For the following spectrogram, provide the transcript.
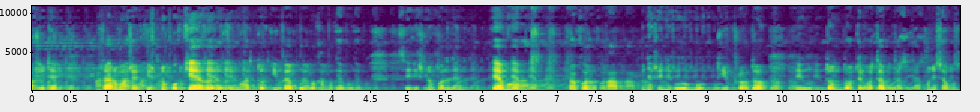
বাসুদেব, আষাঢ় মাঠের কৃষ্ণ পক্ষে একাদশী মাহাত্ম কৃপা পূর্বক আমাকে বলুন। শ্রীকৃষ্ণ বললেন, হে মহারাজ, সকল পাপ, বিনাশিনী ও মুক্তিপ্রদ এই উত্তম ব্রতের কথা বলছি, এখনই শ্রবণ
